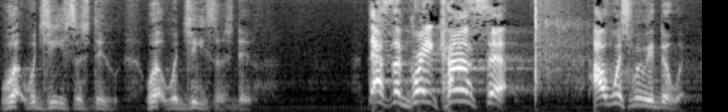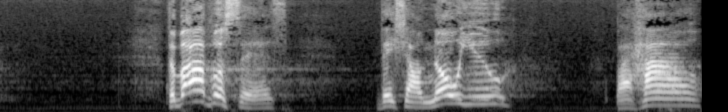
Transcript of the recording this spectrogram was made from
What would Jesus do? What would Jesus do? That's a great concept. I wish we would do it. The Bible says, they shall know you by how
